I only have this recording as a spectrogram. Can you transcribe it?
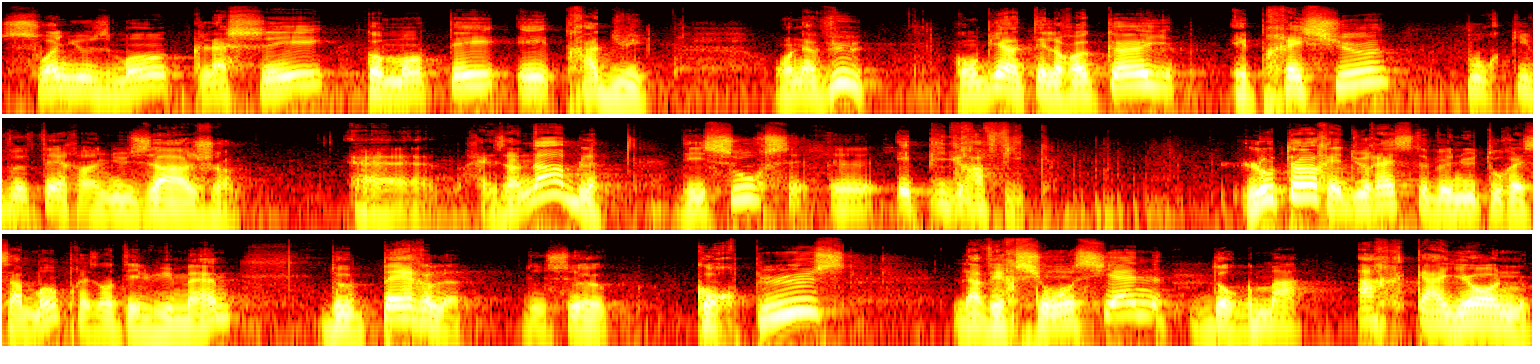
soigneusement classés, commentés et traduits. On a vu combien un tel recueil est précieux pour qui veut faire un usage euh, raisonnable des sources euh, épigraphiques. L'auteur est du reste venu tout récemment présenter lui-même deux perles de ce corpus, la version ancienne, Dogma Archaion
